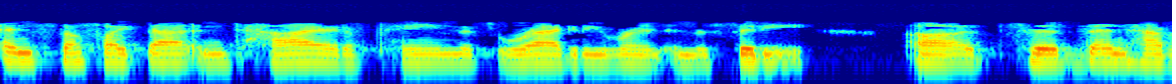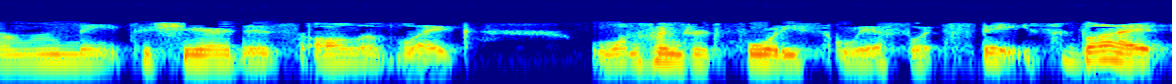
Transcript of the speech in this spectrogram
and stuff like that, and tired of paying this raggedy rent in the city uh, to then have a roommate to share this all of like 140 square foot space. But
